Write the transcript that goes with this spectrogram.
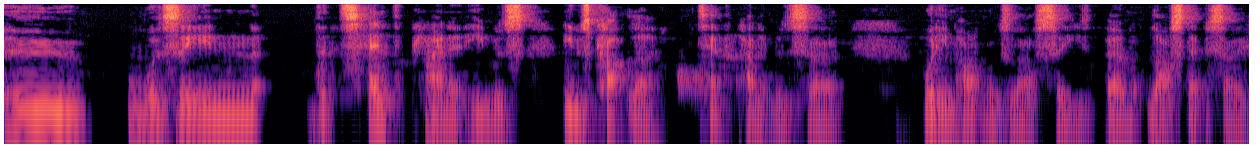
who was in the tenth planet. He was he was Cutler. Tenth planet was uh, William Hartnell's last season, uh, last episode,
